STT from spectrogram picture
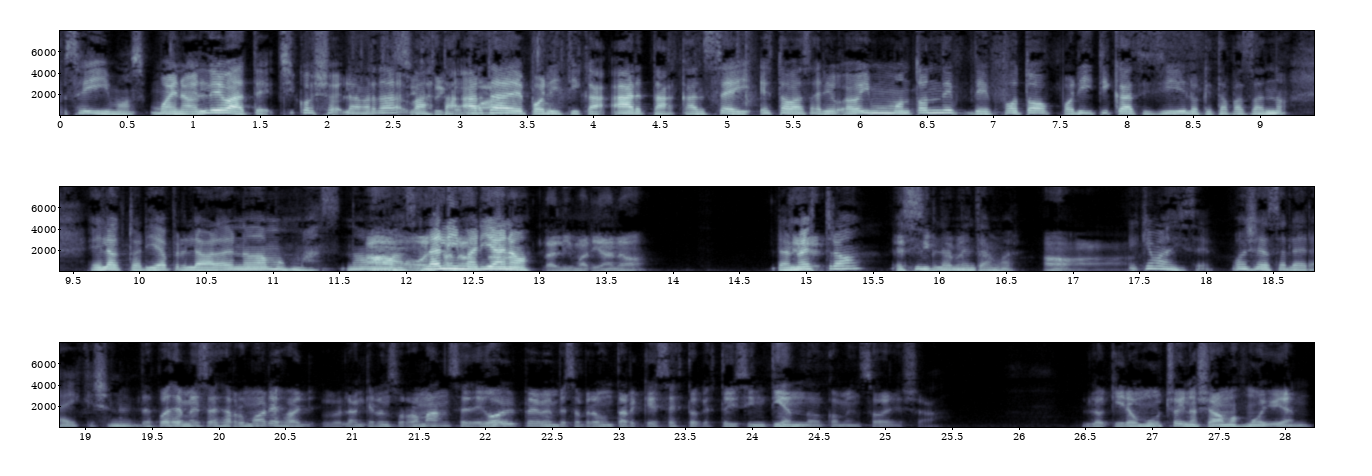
seguimos. Bueno, el debate. Chicos, yo, la verdad, Sí, basta. Harta de política, harta, cansé. Esto va a salir. Hay un montón de, de fotos políticas y sí, lo que está pasando en la actualidad, pero la verdad no damos más. No damos Amo más. Lali nota. Mariano, Lali Mariano lo que nuestro es simplemente amor. ¿Y qué más dice? Vos llegas a leer ahí, que yo no. Después de meses de rumores, blanquearon su romance. De golpe me empezó a preguntar qué es esto que estoy sintiendo, comenzó ella. Lo quiero mucho y nos llevamos muy bien.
